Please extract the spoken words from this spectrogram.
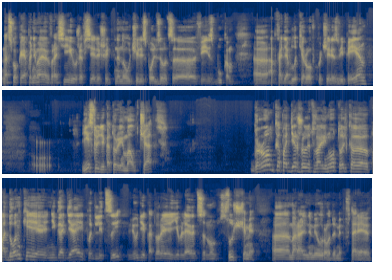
Насколько я понимаю, в России уже все решительно научились пользоваться э, Фейсбуком, обходя блокировку через VPN. Есть люди, которые молчат, Громко поддерживают войну только подонки, негодяи, подлецы, люди, которые являются ну, сущими э, моральными уродами, повторяю.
